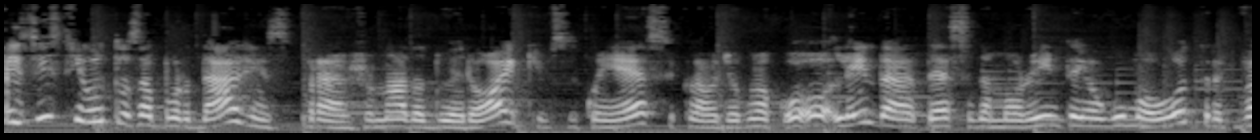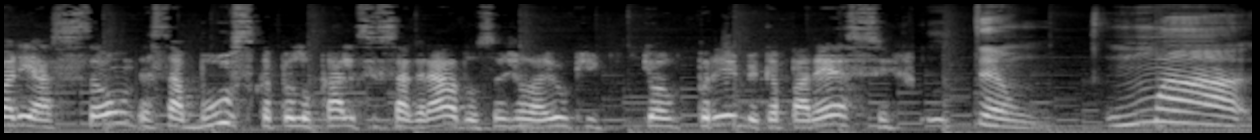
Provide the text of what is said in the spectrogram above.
Existem outras abordagens para a jornada do herói que você conhece, Cláudia? Alguma, além da, dessa da Maureen, tem alguma outra variação dessa busca pelo cálice sagrado? Ou seja lá, o que, que é o prêmio que aparece? Então, uma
